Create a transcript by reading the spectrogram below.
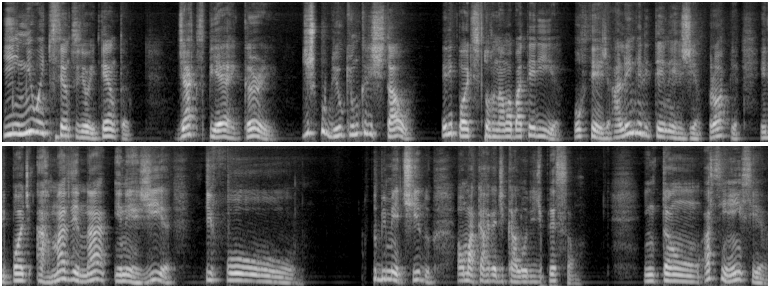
E em 1880, Jacques Pierre Curie descobriu que um cristal ele pode se tornar uma bateria, ou seja, além de ele ter energia própria, ele pode armazenar energia se for submetido a uma carga de calor e de pressão. Então, a ciência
